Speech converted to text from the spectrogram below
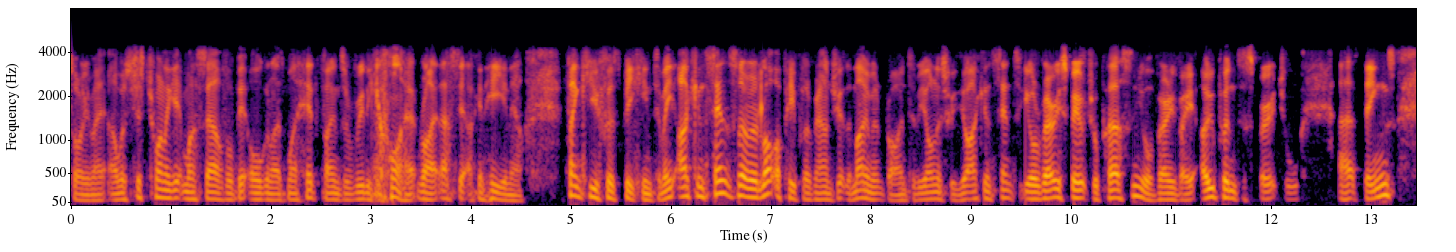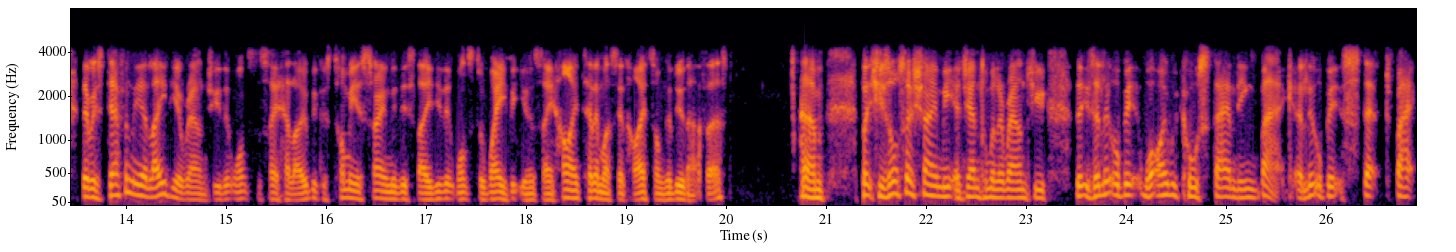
Sorry, mate. I was just trying to get myself a bit organised. My headphones are really quiet. Right, that's it. I can hear you now. Thank you for speaking to me. I can sense there are a lot of people around you at the moment, Brian, to be honest with you. I can sense that you're a very spiritual person. You're very, very open to spiritual uh, things. There is definitely a lady around you that wants to say hello because Tommy is showing me this lady that wants to wave at you and say hi. Tell him I said hi, so I'm going to do that first. Um, but she's also showing me a gentleman around you that is a little bit what I would call standing back, a little bit stepped back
